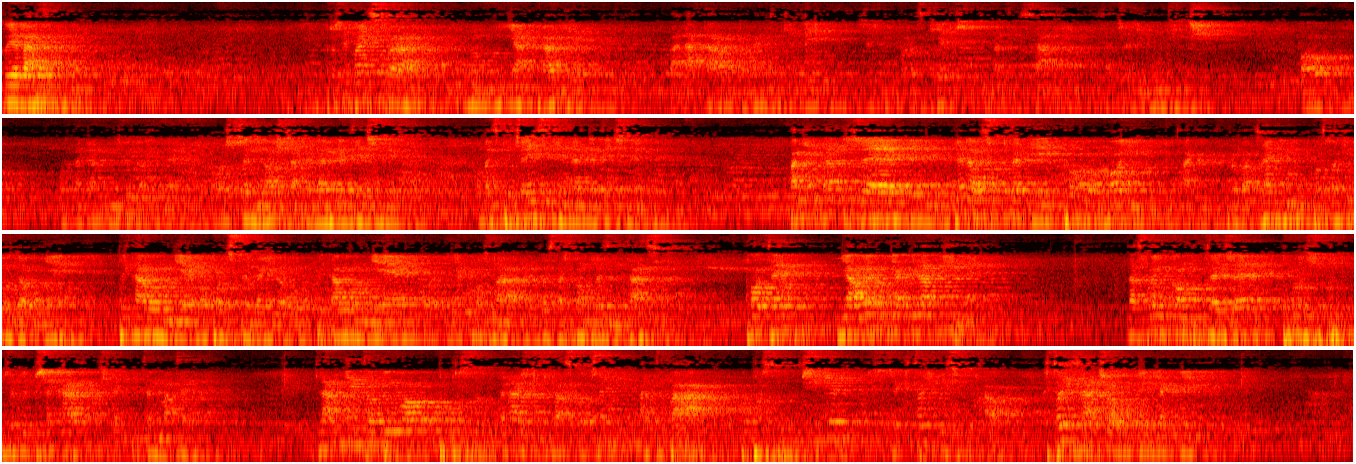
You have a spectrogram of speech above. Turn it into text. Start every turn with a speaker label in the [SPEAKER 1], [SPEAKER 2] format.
[SPEAKER 1] Dziękuję bardzo. Proszę Państwa, no mija prawie dwa lata od momentu, kiedy żeśmy po raz pierwszy na tej sali zaczęli mówić o odnawialnych źródłach energii, o oszczędnościach energetycznych, o bezpieczeństwie energetycznym. Pamiętam, że y, wiele osób wtedy po moim takim wprowadzeniu podchodziło do mnie, pytało mnie o pocztę mailową, pytało mnie, jak można dostać tą prezentację. Potem miałem jak lawinę na swoim komputerze prośby, żeby przekazać ten materiał. Dla mnie to było po prostu raz zaskoczenie, a dwa po prostu przyjemność, że ktoś wysłuchał, ktoś zaczął jakby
